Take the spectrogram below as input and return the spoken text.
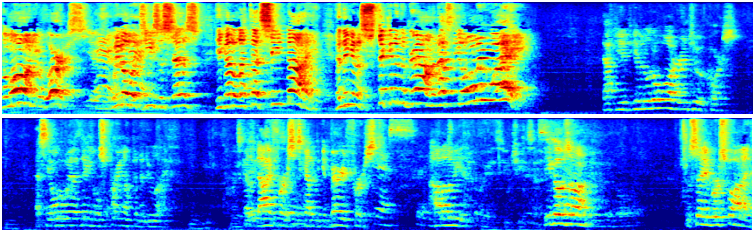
Amen. Come on, it works. Yes. We know what Jesus says. You got to let that seed die, and then you're going to stick it in the ground, and that's the only way. After you give it a little water into, of course. That's the only way that thing's will to spring up into new life. Mm-hmm. It's got to die first. It's got to get buried first. Yes. Hallelujah. Praise you, Jesus. He goes on to say verse 5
